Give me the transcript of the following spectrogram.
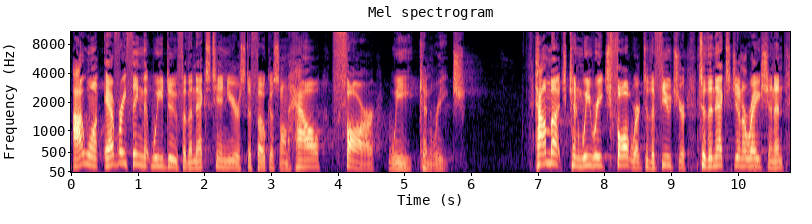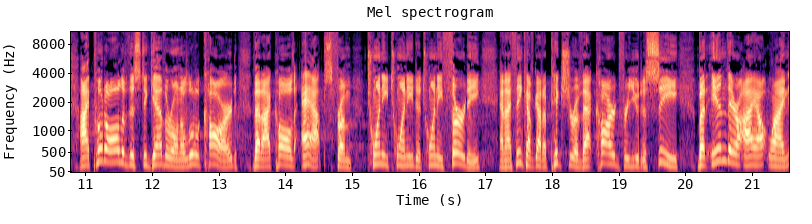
I want everything that we do for the next 10 years to focus on how far we can reach. How much can we reach forward to the future, to the next generation? And I put all of this together on a little card that I called Apps from 2020 to 2030. And I think I've got a picture of that card for you to see. But in there, I outline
